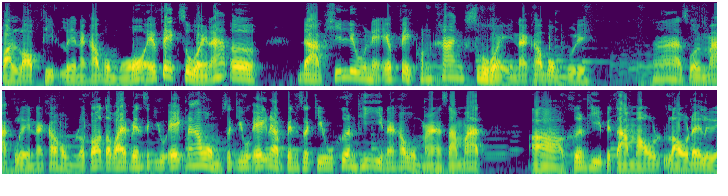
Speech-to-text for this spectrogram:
ฟันรอบทิศเลยนะครับ ผมโอ้เอฟเฟกต์สวยนะ เออ ดาบชิลิวเนี่ยเอฟเฟกต์ค่อนข้างสวยนะครับผมดูดิอ่าสวยมากเลยนะครับผม แล้วก็ต่อไปเป็นสกิล X นะครับผม สกิล X เนี่ยเป็นสกิลเคลื่อนที่นะครับผมอ่าสามารถอ่าเคลื่อนที่ไปตามเมาส์เราได้เลย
